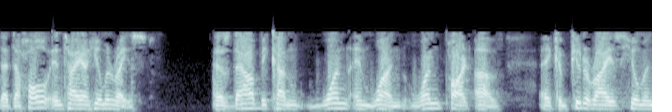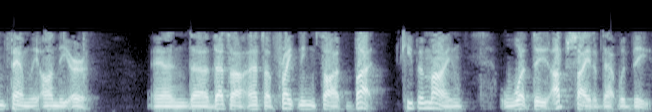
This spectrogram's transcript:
that the whole entire human race has now become one and one, one part of a computerized human family on the earth. And uh, that's a that's a frightening thought. But keep in mind what the upside of that would be.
